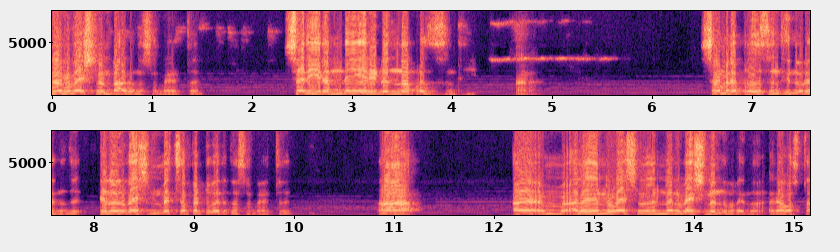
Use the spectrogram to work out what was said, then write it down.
എനർവേഷൻ ഉണ്ടാകുന്ന സമയത്ത് ശരീരം നേരിടുന്ന പ്രതിസന്ധി ആണ്. സമര പ്രതിസന്ധി എന്ന് പറയുന്നത് എനർവേഷൻ മെച്ചപ്പെട്ടു വരുന്ന സമയത്ത് ആ അല്ല എനർവേഷൻ അല്ല നെർവേഷൻ എന്ന് പറയുന്ന ഒരവസ്ഥ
